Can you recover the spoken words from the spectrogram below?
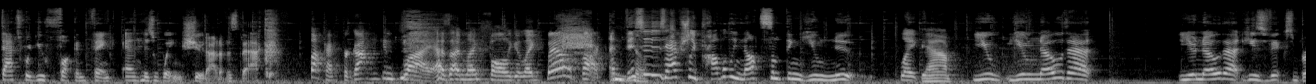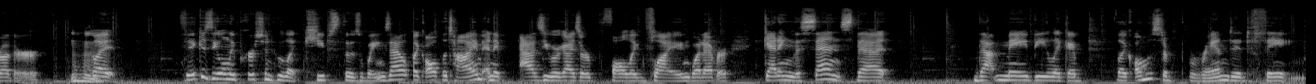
That's what you fucking think. And his wings shoot out of his back. Fuck! I forgot he can fly. As I'm like falling, and like, well, fuck. And this is actually probably not something you knew. Like, yeah. you you know that you know that he's Vic's brother, mm-hmm. but Vic is the only person who like keeps those wings out like all the time. And it, as you guys are falling, flying, whatever, getting the sense that that may be like a like almost a branded thing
